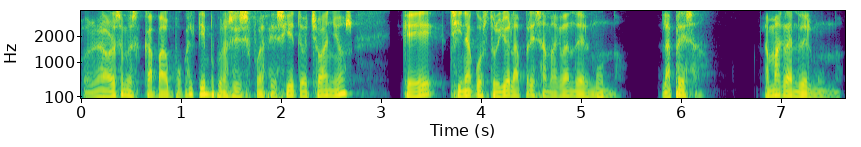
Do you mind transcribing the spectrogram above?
ahora se me escapa un poco el tiempo, pero no sé si fue hace 7, 8 años que China construyó la presa más grande del mundo. La presa, la más grande del mundo.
